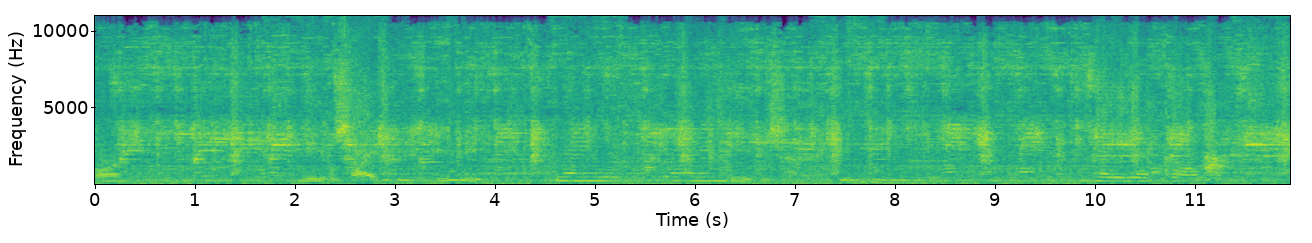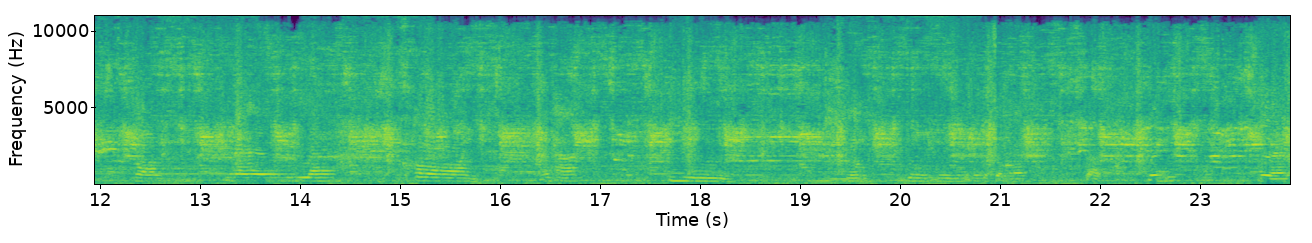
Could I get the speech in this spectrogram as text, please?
ก่อนมีผู้ชายดีๆดีดีในมีผู้ชายดีดีในละครอะครในละครนะคะ มีนี่ดูมีกระจกนะแบบเหมือนเหมือน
